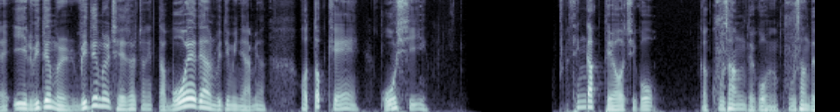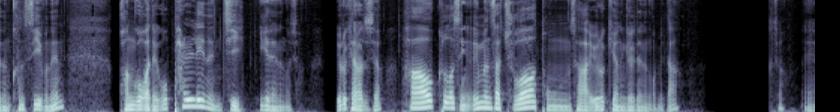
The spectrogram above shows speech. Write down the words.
예, 이 리듬을 리듬을 재설정했다. 뭐에 대한 리듬이냐면 어떻게 옷이 생각되어지고 그러니까 구상되고 구상되는 컨시브는 광고가 되고 팔리는지 이게 되는 거죠. 이렇게 알아두세요. How closing 의문사 주어 동사 이렇게 연결되는 겁니다. 그죠? 예,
